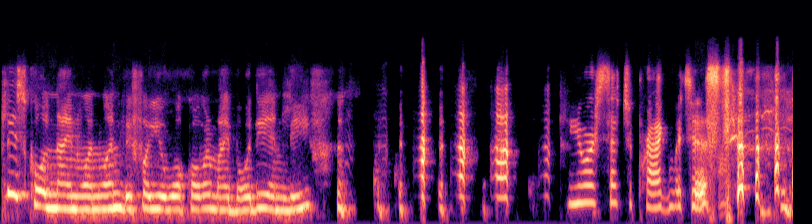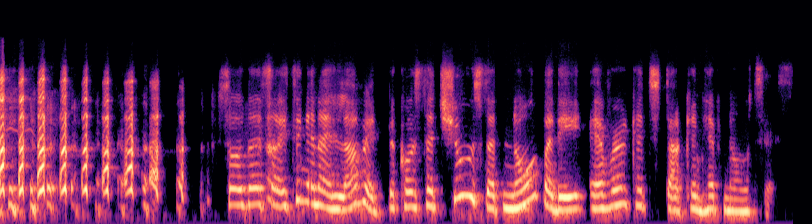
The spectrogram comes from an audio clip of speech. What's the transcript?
please call 911 before you walk over my body and leave. you are such a pragmatist. so that's, I think, and I love it because that shows that nobody ever gets stuck in hypnosis.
